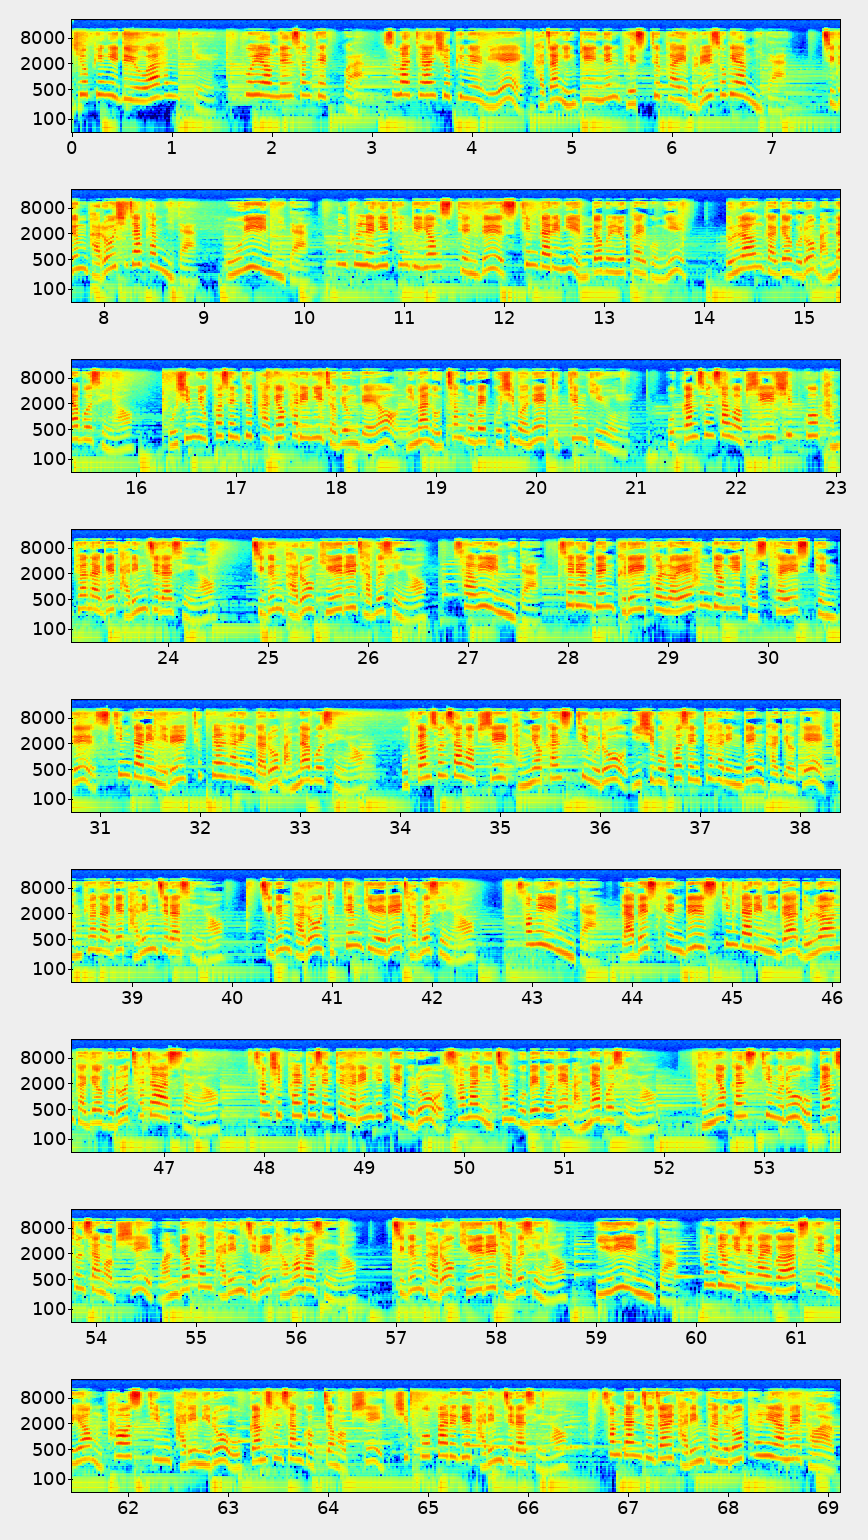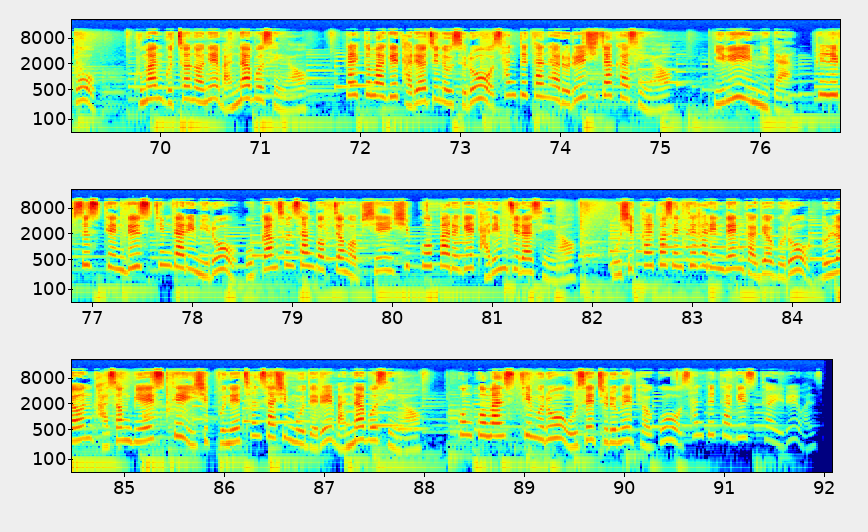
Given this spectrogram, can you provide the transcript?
쇼핑 이디오와 함께 후회 없는 선택과 스마트한 쇼핑을 위해 가장 인기 있는 베스트 5를 소개합니다. 지금 바로 시작합니다. 5위입니다. 홈플래닛 핸디형 스탠드 스팀 다리미 MW801 놀라운 가격으로 만나보세요. 56% 파격 할인이 적용되어 25,990원의 득템 기회. 옷감 손상 없이 쉽고 간편하게 다림질하세요. 지금 바로 기회를 잡으세요. 4위입니다. 세련된 그레이 컬러의 한경이 더 스타일 스탠드 스팀 다리미를 특별 할인가로 만나보세요. 옷감 손상 없이 강력한 스팀으로 25% 할인된 가격에 간편하게 다림질하세요. 지금 바로 득템 기회를 잡으세요. 3위입니다. 라베 스탠드 스팀 다리미가 놀라운 가격으로 찾아왔어요. 38% 할인 혜택으로 42,900원에 만나보세요. 강력한 스팀으로 옷감 손상 없이 완벽한 다림질을 경험하세요. 지금 바로 기회를 잡으세요. 2위입니다. 한경이 생활과학 스탠드형 파워스팀 다리미로 옷감 손상 걱정 없이 쉽고 빠르게 다림질하세요. 3단 조절 다림판으로 편리함을 더하고 99,000원에 만나보세요. 깔끔하게 다려진 옷으로 산뜻한 하루를 시작하세요. 1위입니다. 필립스 스탠드 스팀 다리미로 옷감 손상 걱정 없이 쉽고 빠르게 다림질하세요. 58% 할인된 가격으로 놀라운 가성비의 스테 20분의 1040 모델을 만나보세요. 꼼꼼한 스팀으로 옷에 주름을 펴고 산뜻하게 스타일을 완성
